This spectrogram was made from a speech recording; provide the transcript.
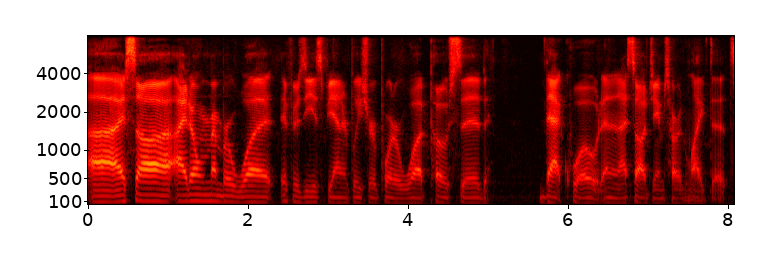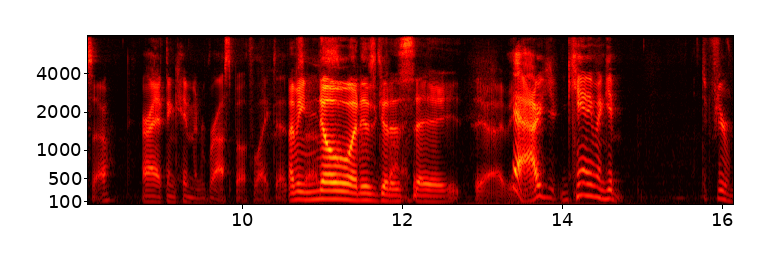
uh, I saw I don't remember what if it was ESPN or Bleacher Report or what posted that quote, and then I saw James Harden liked it. So, or I think him and Russ both liked it. I mean, so. no one is gonna say, yeah. I mean, Yeah, I, you can't even get if you're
